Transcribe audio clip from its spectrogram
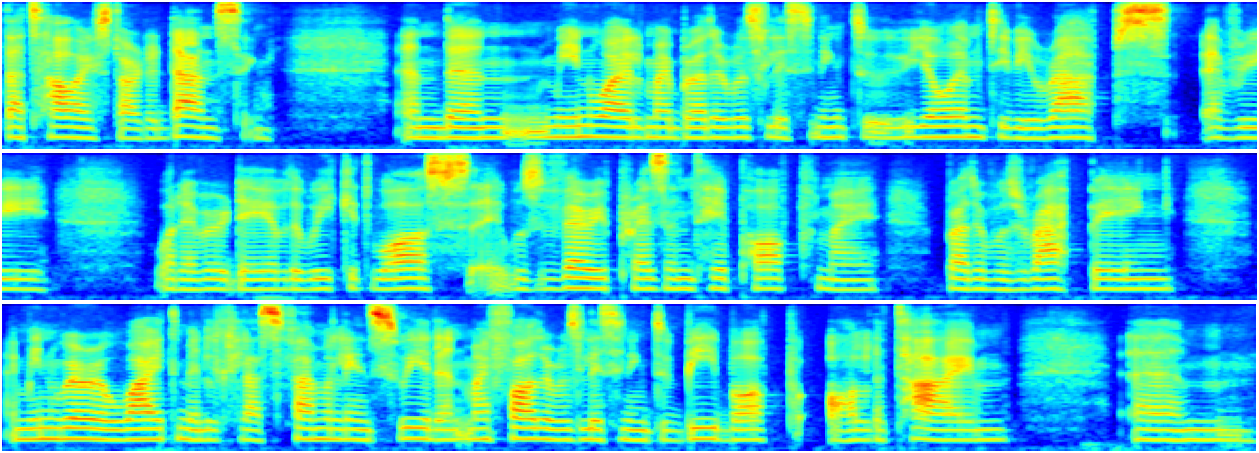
that's how I started dancing, and then meanwhile, my brother was listening to Yo MTV raps every whatever day of the week it was. It was very present hip hop. My brother was rapping. I mean, we're a white middle class family in Sweden. My father was listening to bebop all the time. Um,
